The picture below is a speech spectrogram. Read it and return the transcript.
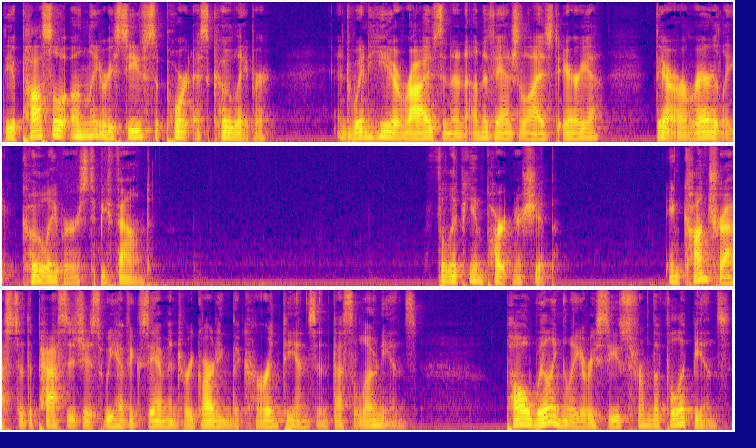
The apostle only receives support as co labor, and when he arrives in an unevangelized area, there are rarely co laborers to be found. Philippian Partnership In contrast to the passages we have examined regarding the Corinthians and Thessalonians, Paul willingly receives from the Philippians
